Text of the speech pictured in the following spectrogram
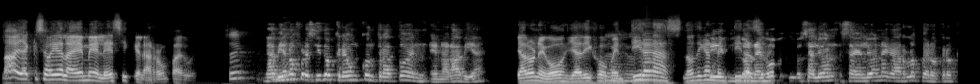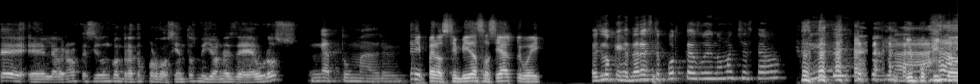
No, ya que se vaya a la MLS y que la rompa, güey. Sí. Me habían ofrecido, creo, un contrato en, en Arabia. Ya lo negó, ya dijo, mentiras, no digan mentiras. Lo negó, salió, salió, a negarlo, pero creo que eh, le habrían ofrecido un contrato por 200 millones de euros. Venga, tu madre. Sí, pero sin vida social, güey. Es lo que genera este podcast, güey, no manches, cabrón. y un poquito.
